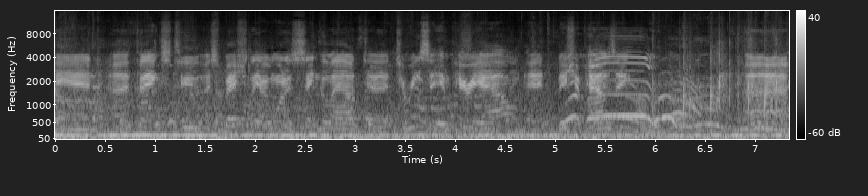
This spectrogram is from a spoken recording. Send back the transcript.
And uh, thanks to, especially I want to single out uh, Teresa Imperial at Bishop Housing. Uh,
